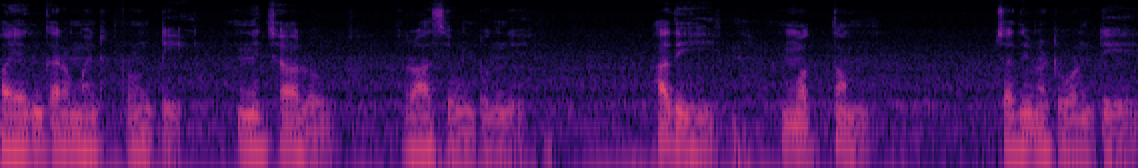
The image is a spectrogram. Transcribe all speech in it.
భయంకరమైనటువంటి నిజాలు రాసి ఉంటుంది. అది మొత్తం చదివినటువంటి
